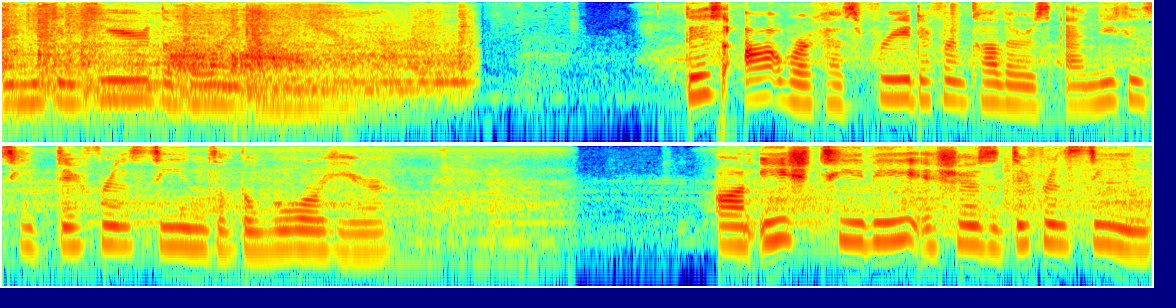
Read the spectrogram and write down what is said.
and you can hear the bowling alley here. This artwork has three different colors, and you can see different scenes of the war here. On each TV, it shows a different scene,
